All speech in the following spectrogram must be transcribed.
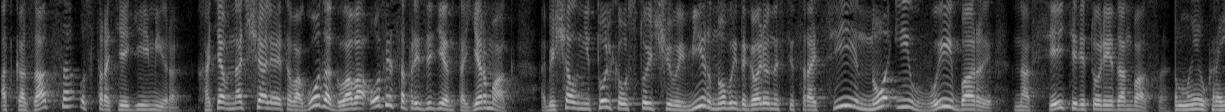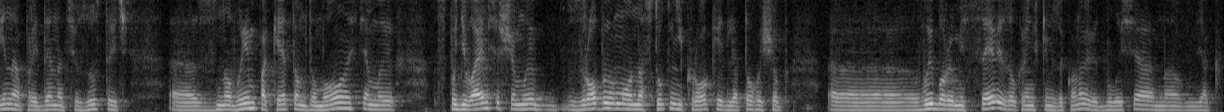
отказаться от стратегии мира. Хотя в начале этого года глава офиса президента Ермак обещал не только устойчивый мир, новые договоренности с Россией, но и выборы на всей территории Донбасса. Ми, Україна, прийде на цю зустріч е, з новим пакетом домовленостей. Ми сподіваємося, що ми зробимо наступні кроки для того, щоб е, вибори місцеві за українськими законами відбулися на як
